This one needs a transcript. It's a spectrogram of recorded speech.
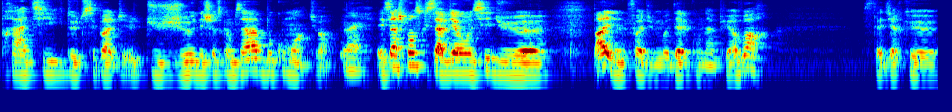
pratique, de, je sais pas, du, du jeu, des choses comme ça, beaucoup moins, tu vois. Ouais. Et ça, je pense que ça vient aussi du. euh, pareil, une fois, du modèle qu'on a pu avoir. C'est-à-dire que.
